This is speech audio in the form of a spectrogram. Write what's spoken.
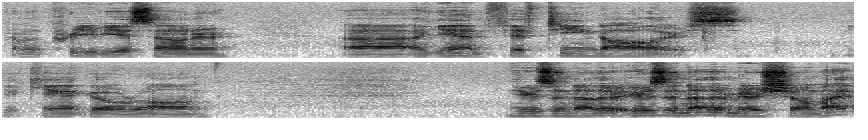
from the previous owner uh, again, $15. You can't go wrong. Here's another here's another Meerschaum. I,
